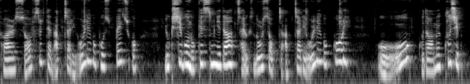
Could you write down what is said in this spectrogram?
더할 수 없을 땐 앞자리 올리고 보수 빼주고 65 놓겠습니다. 자, 여기서 놓을 수 없죠. 앞자리 올리고 꼬리 5, 그 다음에 90.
